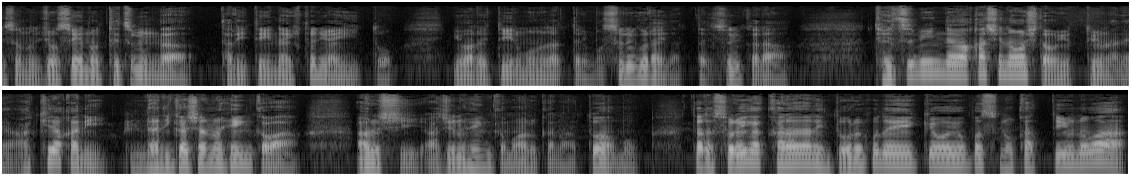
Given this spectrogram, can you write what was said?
その女性の鉄分が足りていない人にはいいと言われているものだったりもするぐらいだったりするから、鉄瓶で沸かし直したお湯っていうのはね、明らかに何かしらの変化はあるし、味の変化もあるかなとは思う。ただそれが体にどれほど影響を及ぼすのかっていうのは、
